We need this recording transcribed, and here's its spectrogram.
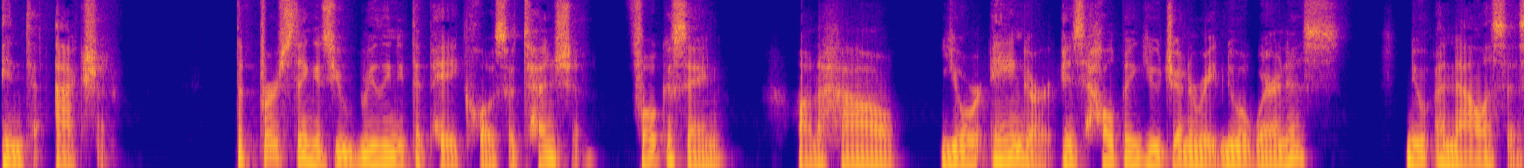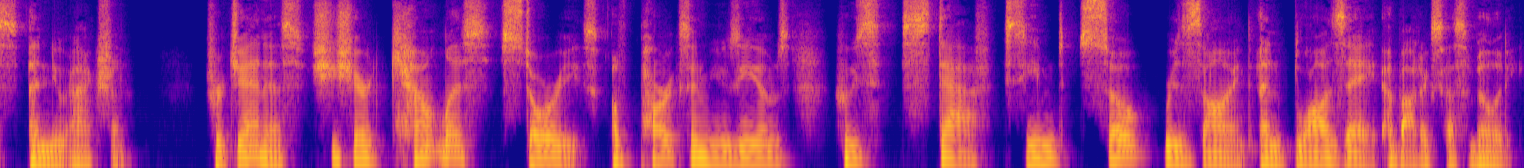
into action? The first thing is you really need to pay close attention, focusing on how your anger is helping you generate new awareness, new analysis, and new action. For Janice, she shared countless stories of parks and museums whose staff seemed so resigned and blase about accessibility.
